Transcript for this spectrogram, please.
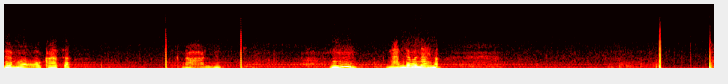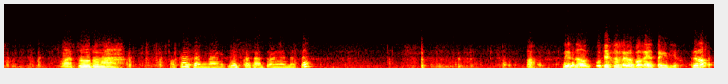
でもお母さん。何？うん。何でもないのまあそうだな。お母さんにもあげてよしこさんとあげなさい姉さんお客さんだからバカやってあげるよそう？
